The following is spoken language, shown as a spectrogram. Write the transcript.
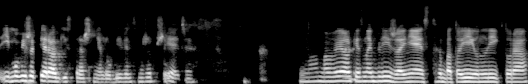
i mówi, że pierogi strasznie lubi, więc może przyjedzie. No, Nowy Jork jest najbliżej. Nie jest chyba to Yun Lee, która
